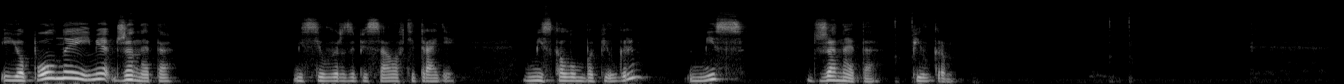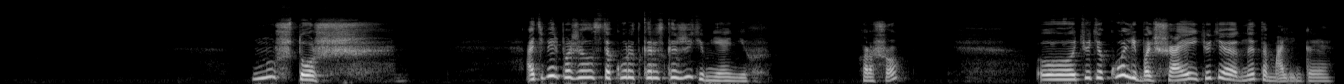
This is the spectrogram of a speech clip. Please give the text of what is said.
ее полное имя Джанетта. Мисс Силвер записала в тетради. Мисс Колумба Пилгрим, мисс Джанетта Пилгрим. Ну что ж, а теперь, пожалуйста, коротко расскажите мне о них. Хорошо. О, тетя Колли большая и тетя Нета маленькая.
